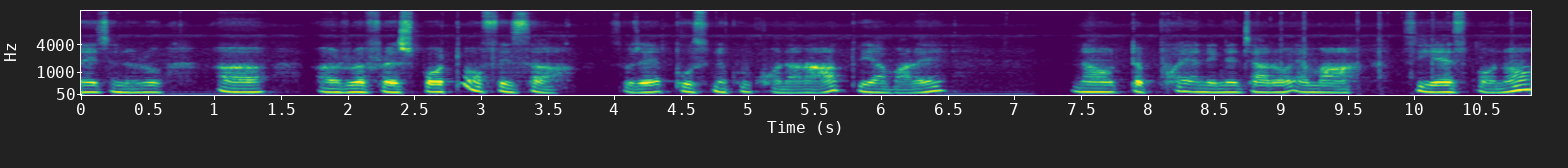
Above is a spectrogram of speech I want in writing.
နဲ့ကျွန်တော်တို့အာ reference sport officer ဆိုတဲ့ post နှစ်ခုခေါ်လာတာတွေ့ရပါတယ် နောက်တစ်ဖွဲ့အနေနဲ့ကြတော့ MRCS ပေါ့နော်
